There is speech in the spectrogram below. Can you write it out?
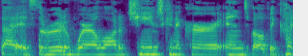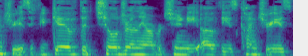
that it's the root of where a lot of change can occur in developing countries. If you give the children the opportunity of these countries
